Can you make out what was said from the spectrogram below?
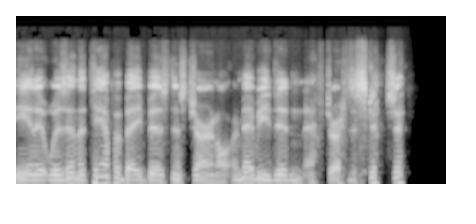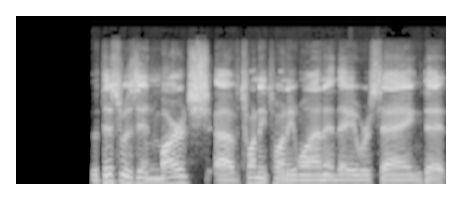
ian it was in the tampa bay business journal or maybe you didn't after our discussion but this was in march of 2021 and they were saying that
